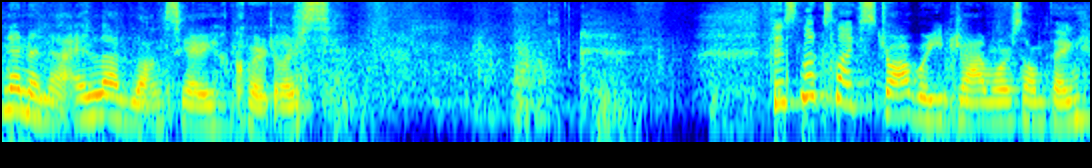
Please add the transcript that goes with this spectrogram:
no, no, no. I love long, scary corridors. This looks like strawberry jam or something.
